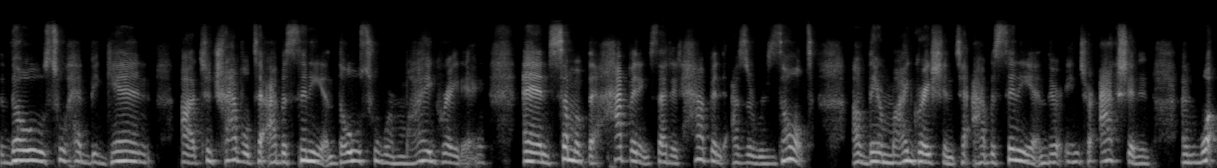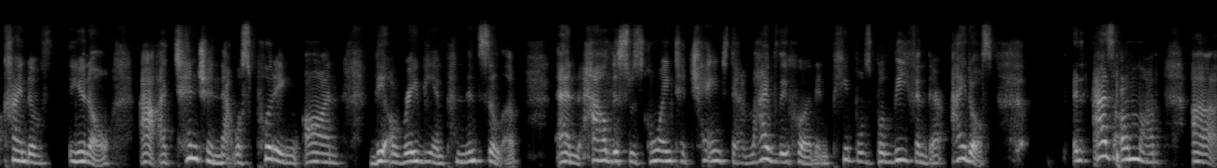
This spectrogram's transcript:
those who had began uh, to travel to Abyssinia and those who were migrating and some of the happenings that had happened as a result of their migration to Abyssinia and their interaction and, and what kind of you know uh, attention that was putting on the Arabian Peninsula and how this was going to change their livelihood and people's belief in their idols. And as Umar, uh,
